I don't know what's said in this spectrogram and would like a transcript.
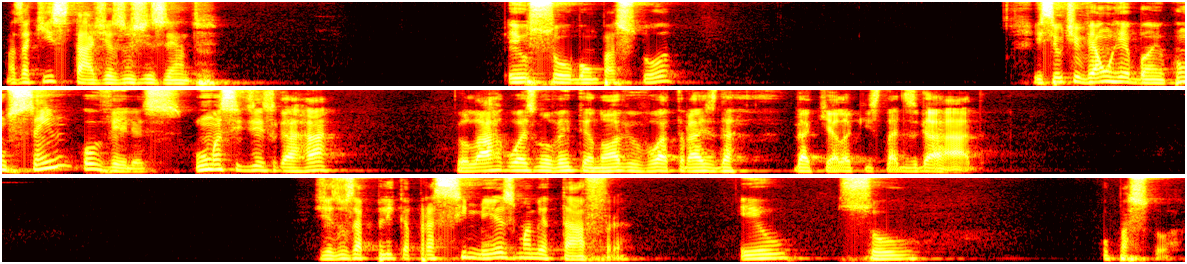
Mas aqui está Jesus dizendo: Eu sou o bom pastor, e se eu tiver um rebanho com cem ovelhas, uma se desgarrar, eu largo as 99 e vou atrás da, daquela que está desgarrada. Jesus aplica para si mesmo a metáfora: Eu sou o pastor.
